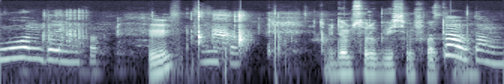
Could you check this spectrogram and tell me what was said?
О, ну дай мені факт. М? Мені факт. Я тобі дам 48 Поставив факелів. там.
